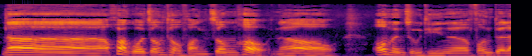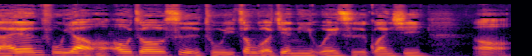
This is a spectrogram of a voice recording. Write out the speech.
那法国总统访中后，然后欧盟主题呢，冯德莱恩呼要欧洲试图与中国建立维持关系哦，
